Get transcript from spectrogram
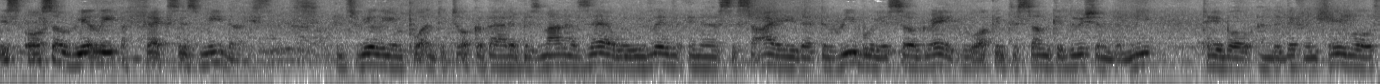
this also really affects his midas. It's really important to talk about it. Bisman Hazeh, where we live in a society that the ribu is so great. You walk into some kedushin, the meat table and the different tables,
